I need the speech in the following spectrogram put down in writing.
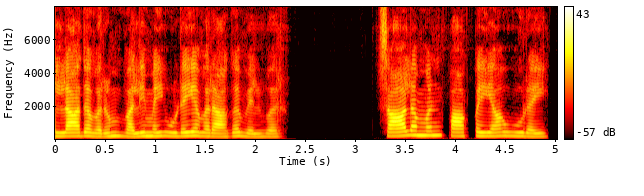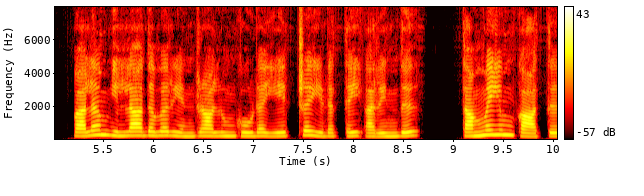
இல்லாதவரும் வலிமை உடையவராக வெல்வர். சாலமன் பாப்பையா ஊரை பலம் இல்லாதவர் என்றாலும் கூட ஏற்ற இடத்தை அறிந்து தம்மையும் காத்து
